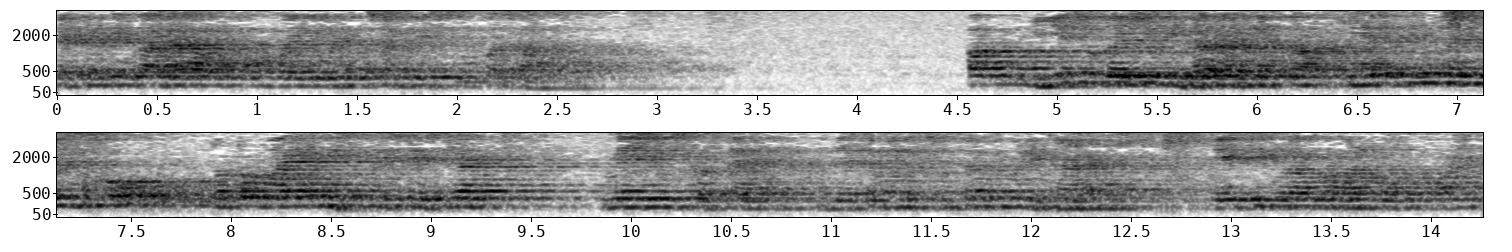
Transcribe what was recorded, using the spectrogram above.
सेकेंडरी का है वो वैल्यू है 2650 अब ये जो वैल्यू इधर हमने प्राप्त है, इन वैल्यूज़ को टोटल वाइडिंग स्पेस एरिया में यूज़ करते हैं। जैसे मैंने सूत्र में लिखा है AT बराबर 1.5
